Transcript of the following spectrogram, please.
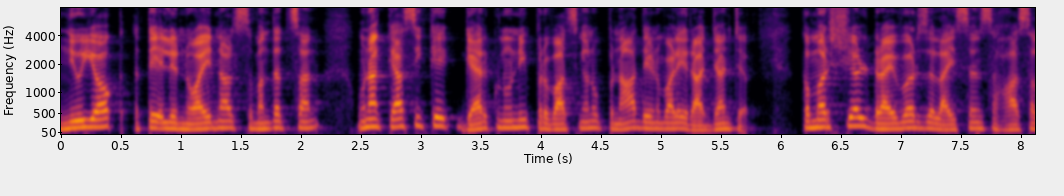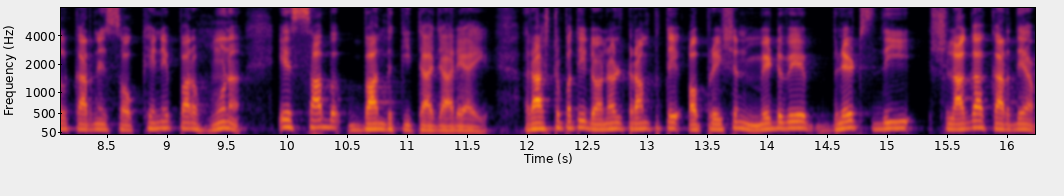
New York ਅਤੇ ਇਲੀਨੋਏ ਨਾਲ ਸੰਬੰਧਿਤ ਸਨ। ਉਹਨਾਂ ਕਿਹਾ ਸੀ ਕਿ ਗੈਰ ਕਾਨੂੰਨੀ ਪ੍ਰਵਾਸੀਆਂ ਨੂੰ ਪਨਾਹ ਦੇਣ ਵਾਲੇ ਰਾਜਾਂ 'ਚ ਕਮਰਸ਼ੀਅਲ ਡਰਾਈਵਰਜ਼ ਲਾਇਸੈਂਸ ਹਾਸਲ ਕਰਨੇ ਸੌਖੇ ਨੇ, ਪਰ ਹੁਣ ਇਹ ਸਭ ਬੰਦ ਕੀਤਾ ਜਾ ਰਿਹਾ ਹੈ ਰਾਸ਼ਟਰਪਤੀ ਡੋਨਲਡ ਟਰੰਪ ਤੇ ਆਪਰੇਸ਼ਨ ਮਿਡਵੇ ਬਲਿਟਸ ਦੀ ਸ਼ਲਾਘਾ ਕਰਦਿਆਂ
